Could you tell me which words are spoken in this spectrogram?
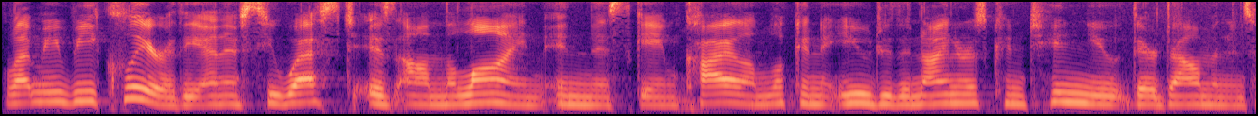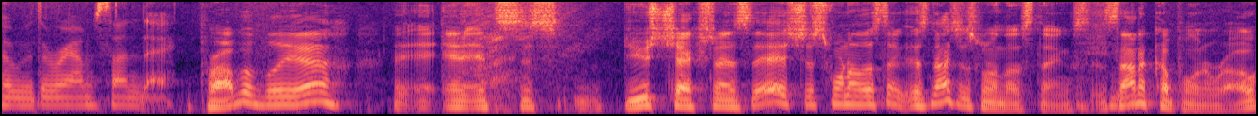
Let me be clear the NFC West is on the line in this game. Kyle, I'm looking at you. Do the Niners continue their dominance over the Rams Sunday? Probably, yeah. And it's just, Juszczyk trying to say it's just one of those things. It's not just one of those things. It's not a couple in a row,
